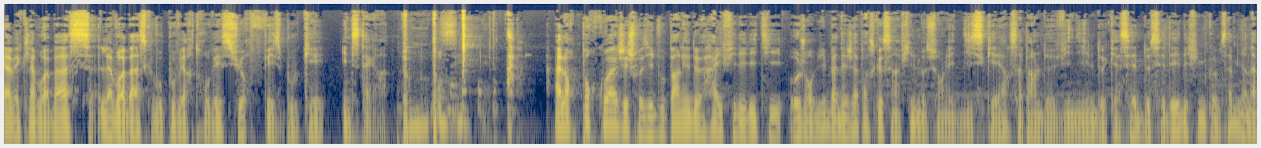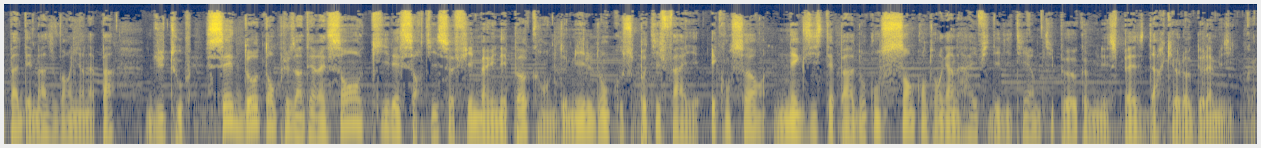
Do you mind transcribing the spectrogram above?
avec la voix basse, la voix basse que vous pouvez retrouver sur Facebook et Instagram. Alors pourquoi j'ai choisi de vous parler de High Fidelity aujourd'hui? Bah déjà parce que c'est un film sur les disquaires, ça parle de vinyle, de cassettes, de CD, des films comme ça, mais il n'y en a pas des masses, voire il n'y en a pas du tout. C'est d'autant plus intéressant qu'il est sorti ce film à une époque en 2000, donc où Spotify et consorts n'existaient pas, donc on sent quand on regarde High Fidelity un petit peu comme une espèce d'archéologue de la musique quoi.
